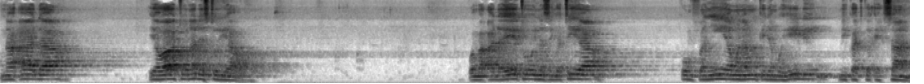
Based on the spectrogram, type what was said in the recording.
na ada ya watu na desturi yao kwamba ada yetu inazingatia kumfanyia mwanamke jambo hili ni katika ihsani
